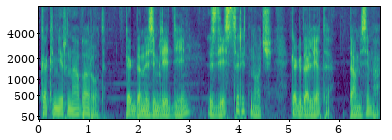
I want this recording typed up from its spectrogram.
как мир наоборот. Когда на земле день, здесь царит ночь, когда лето, там зима.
